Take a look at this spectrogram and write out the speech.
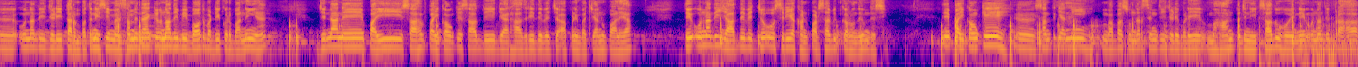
ਉਹਨਾਂ ਦੀ ਜਿਹੜੀ ਧਰਮ ਪਤਨੀ ਸੀ, ਮੈਂ ਸਮਝਦਾ ਕਿ ਉਹਨਾਂ ਦੀ ਵੀ ਬਹੁਤ ਵੱਡੀ ਕੁਰਬਾਨੀ ਹੈ। ਜਿਨ੍ਹਾਂ ਨੇ ਭਾਈ ਸਾਹਿਬ, ਭਾਈ ਕੌਂਕੇ ਸਾਹਿਬ ਦੀ ਗੈਰ ਹਾਜ਼ਰੀ ਦੇ ਵਿੱਚ ਆਪਣੇ ਬੱਚਿਆਂ ਨੂੰ ਪਾਲਿਆ ਤੇ ਉਹਨਾਂ ਦੀ ਯਾਦ ਦੇ ਵਿੱਚ ਉਹ ਸ੍ਰੀ ਅਖੰਡ ਪਾਠ ਸਾਹਿਬ ਵੀ ਕਰਾਉਂਦੇ ਹੁੰਦੇ ਸੀ। ਇਹ ਭਾਈ ਕੌਂਕੇ ਸੰਤ ਗਿਆਨੀ ਬਾਬਾ ਸੁੰਦਰ ਸਿੰਘ ਜੀ ਜਿਹੜੇ ਬੜੇ ਮਹਾਨ ਭਜਨੀਕ ਸਾਧੂ ਹੋਏ ਨੇ, ਉਹਨਾਂ ਦੇ ਭਰਾ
